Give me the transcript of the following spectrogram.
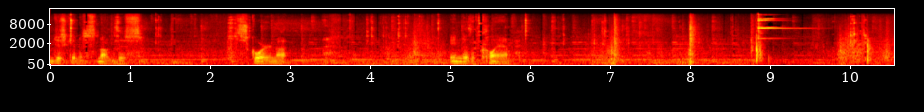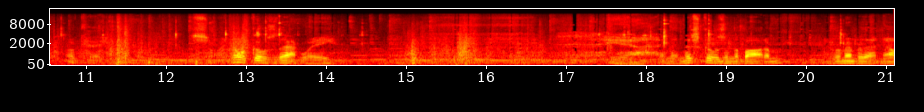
I'm just going to snug this square nut into the clamp. Okay, so I know it goes that way. Yeah, and then this goes in the bottom. I remember that now.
